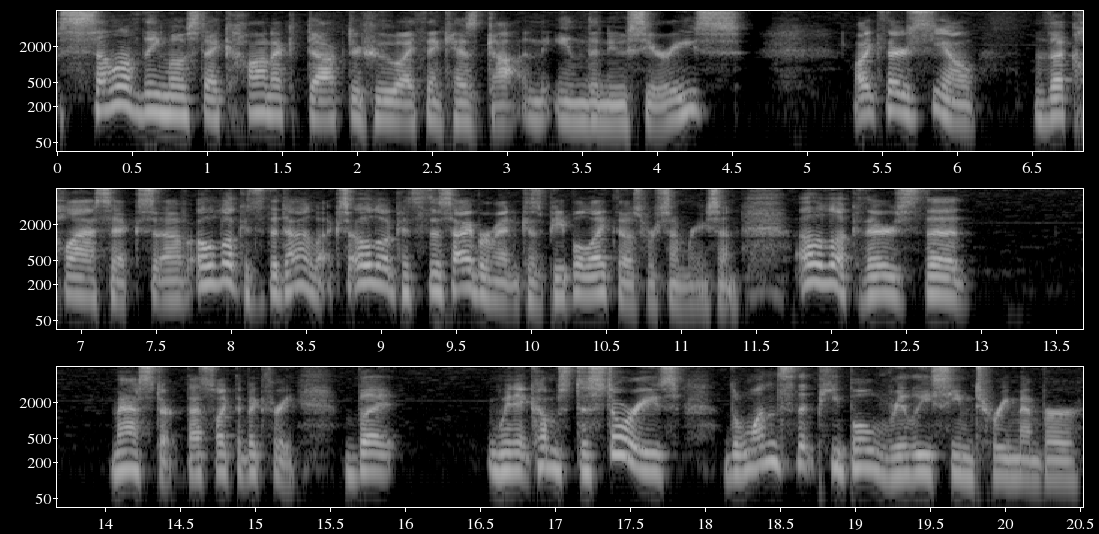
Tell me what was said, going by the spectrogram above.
some of the most iconic Doctor Who I think has gotten in the new series. Like there's, you know, the classics of oh look, it's the Daleks. Oh look, it's the Cybermen because people like those for some reason. Oh look, there's the Master. That's like the big 3. But when it comes to stories, the ones that people really seem to remember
